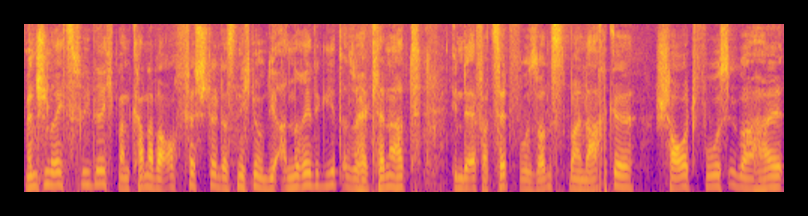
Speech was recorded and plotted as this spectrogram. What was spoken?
menschenrechtswidrig. Man kann aber auch feststellen, dass es nicht nur um die Anrede geht. Also Herr Klenner hat in der FAZ wo sonst mal nachgeschaut, wo es überall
